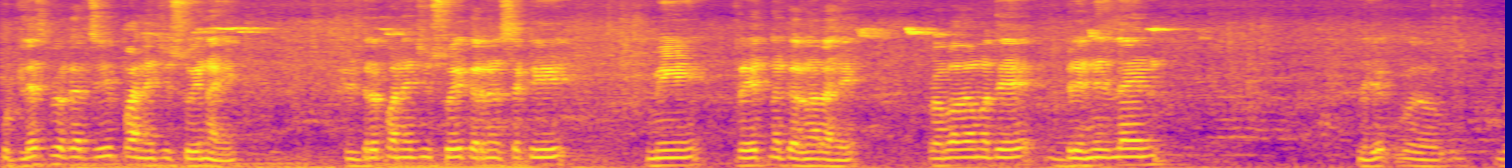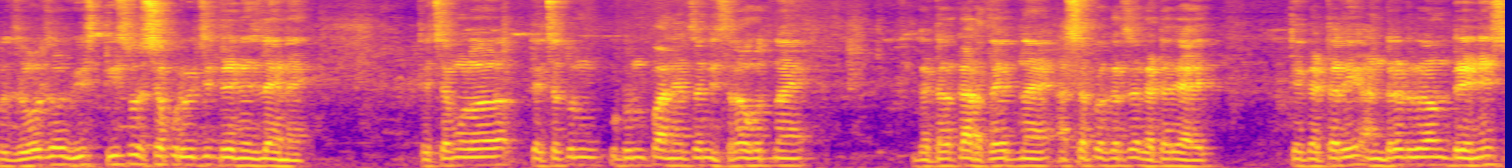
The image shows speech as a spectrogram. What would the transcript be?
कुठल्याच प्रकारची पाण्याची सोय नाही. फिल्टर पाण्याची सोय करण्यासाठी मी प्रयत्न करणार आहे. प्रभागामध्ये ड्रेनेज लाईन म्हणजे जवळजवळ वीस तीस वर्षापूर्वीची ड्रेनेज लाईन आहे. त्याच्यामुळं त्याच्यातून कुठून पाण्याचा निचरा होत नाही गटार काढता येत नाही अशा प्रकारच्या गटारी आहेत. ते गटारी अंडरग्राऊंड ड्रेनेज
